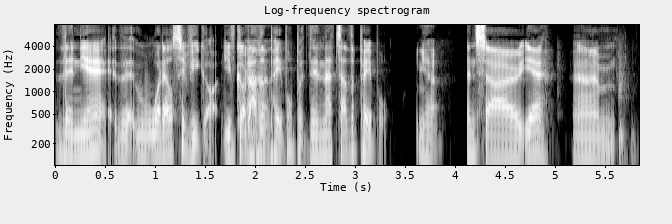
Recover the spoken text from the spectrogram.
then yeah what else have you got you've got other Uh-huh. people but then that's other people Yeah. and so yeah um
